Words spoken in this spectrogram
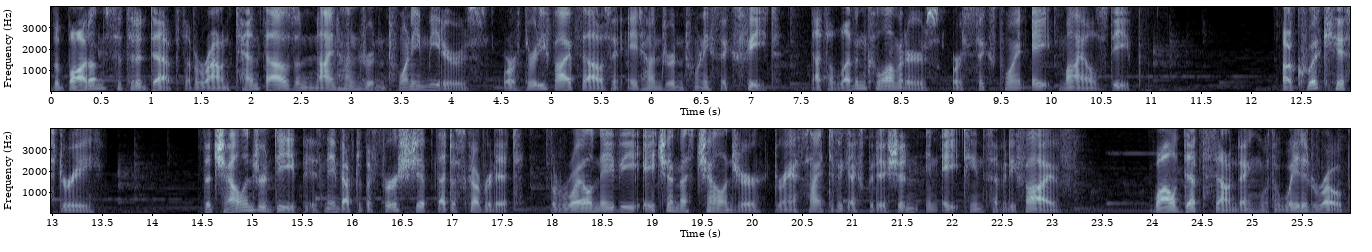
The bottom sits at a depth of around 10,920 meters, or 35,826 feet. That's 11 kilometers, or 6.8 miles deep. A quick history. The Challenger Deep is named after the first ship that discovered it, the Royal Navy HMS Challenger, during a scientific expedition in 1875. While depth sounding with a weighted rope,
